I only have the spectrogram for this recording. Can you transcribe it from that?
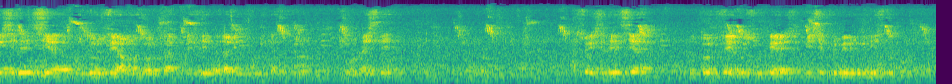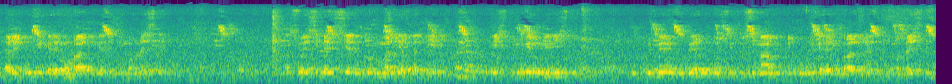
Excelência, Dr. José Ramazorca, Presidente da República Timor-Leste, Sua Excelência, Dr. José Luiz Guterres, Vice-Primeiro-Ministro da República Democrática de Timor-Leste, Sua Excelência, Dr. Maria Catiri, Ex-Primeiro-Ministro do Primeiro Governo Constitucional da República Democrática de Timor-Leste,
